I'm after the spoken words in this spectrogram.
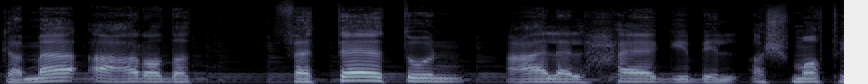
كما أعرضت فتاة على الحاجب الأشمط.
